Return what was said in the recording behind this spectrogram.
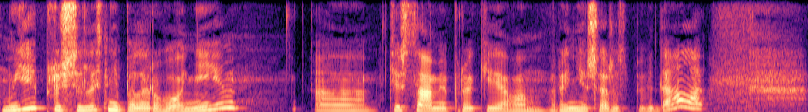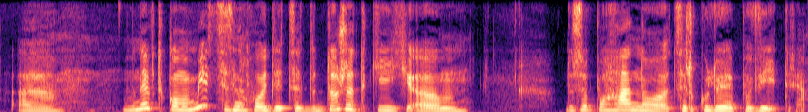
Мої плющелисні пеларгонії, е, ті ж самі, про які я вам раніше розповідала, вони в такому місці знаходяться, де дуже такий, ем, дуже погано циркулює повітря.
